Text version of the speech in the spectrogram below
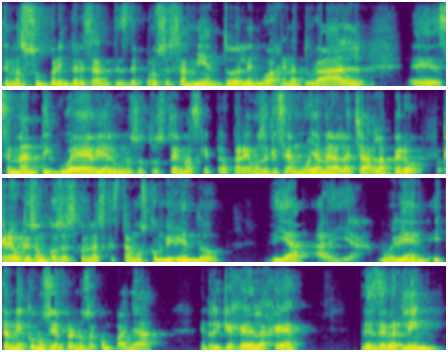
temas súper interesantes de procesamiento del lenguaje natural, eh, semantic web y algunos otros temas que trataremos de que sea muy amena la charla, pero creo que son cosas con las que estamos conviviendo día a día. Muy bien. Y también, como siempre, nos acompaña Enrique G. de la G desde Berlín.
